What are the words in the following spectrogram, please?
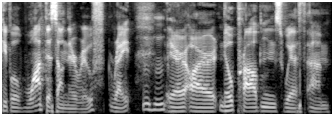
People want this on their roof, right? There are no problems with um,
